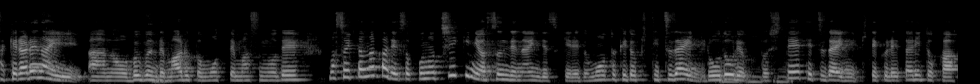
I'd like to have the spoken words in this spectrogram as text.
避けられないあの部分でもあると思ってますので、まあ、そういった中でそこの地域には住んでないんですけれども時々手伝いに労働力として手伝いに来てくれたりとか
